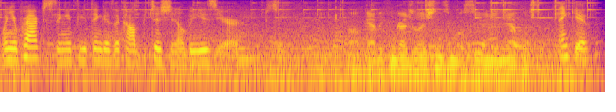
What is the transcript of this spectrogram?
when you're practicing, if you think it's a competition, it'll be easier. Well, Gabby, congratulations, and we'll see you in Indianapolis. Thank you.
